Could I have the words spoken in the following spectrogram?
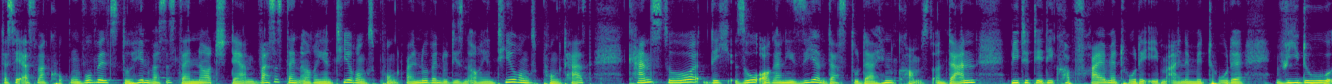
dass wir erstmal gucken, wo willst du hin? Was ist dein Nordstern? Was ist dein Orientierungspunkt? Weil nur wenn du diesen Orientierungspunkt hast, kannst du dich so organisieren, dass du da hinkommst. Und dann bietet dir die Kopffrei-Methode eben eine Methode, wie du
